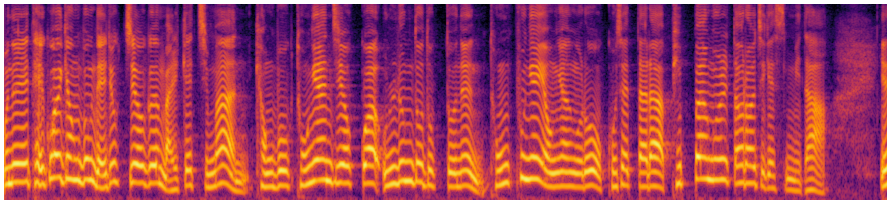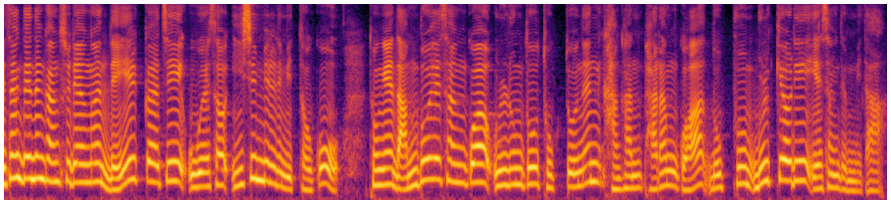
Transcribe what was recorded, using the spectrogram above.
오늘 대구와 경북 내륙 지역은 맑겠지만 경북 동해안 지역과 울릉도 독도는 동풍의 영향으로 곳에 따라 빗방울 떨어지겠습니다. 예상되는 강수량은 내일까지 5에서 20mm고 동해 남부 해상과 울릉도 독도는 강한 바람과 높은 물결이 예상됩니다.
